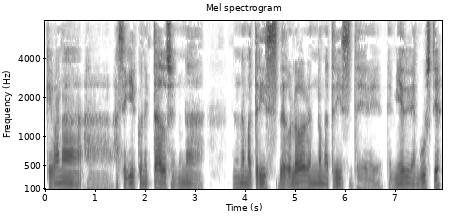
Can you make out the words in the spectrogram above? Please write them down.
que van a, a, a, seguir conectados en una, en una matriz de dolor, en una matriz de, de miedo y de angustia,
